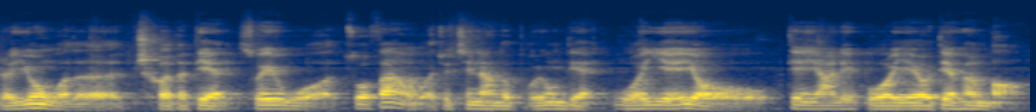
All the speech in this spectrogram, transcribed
着用我的车的电，所以我做饭我就尽量都不用电。我也有电压力锅，也有电饭煲，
